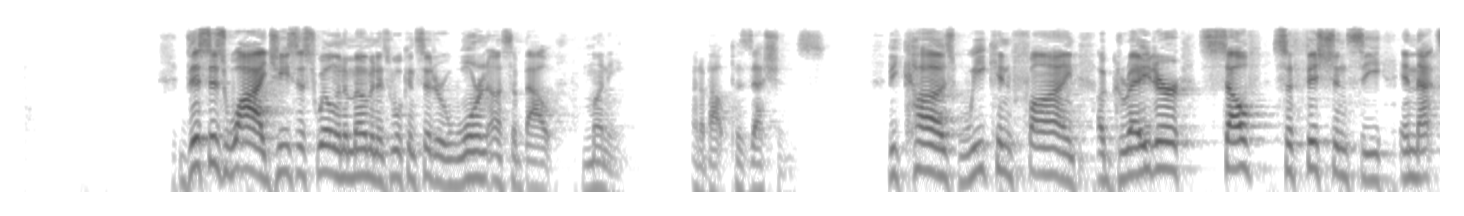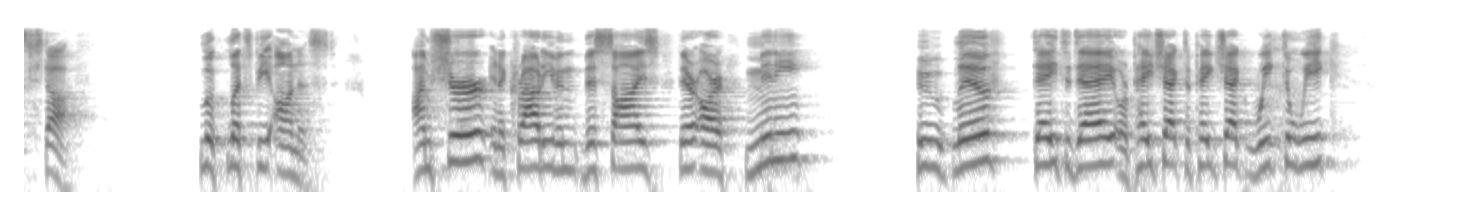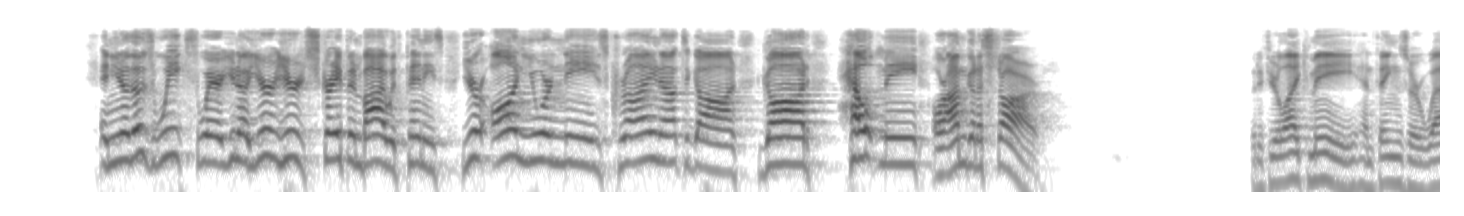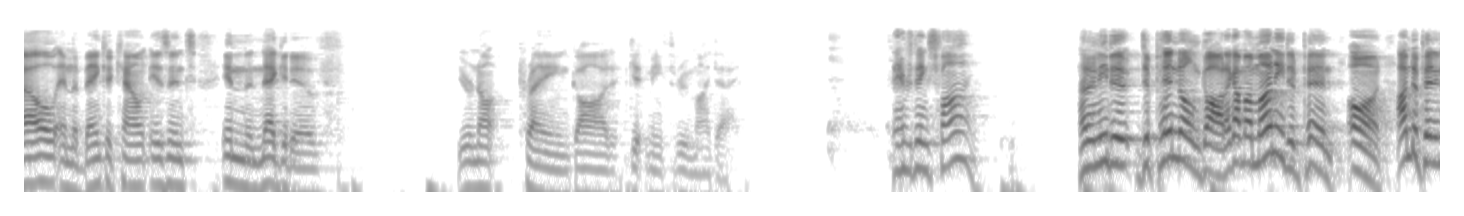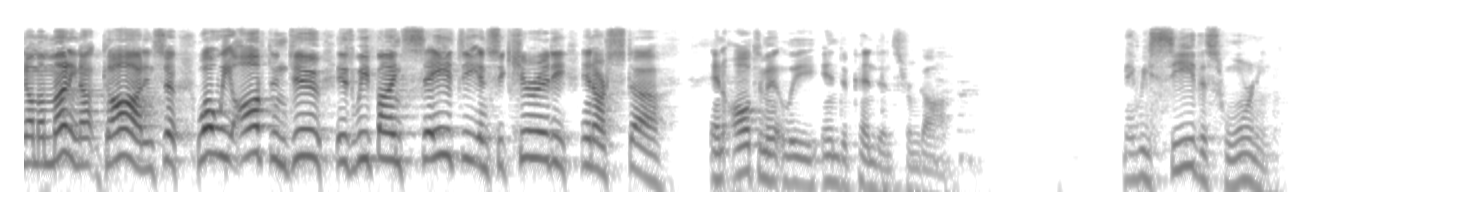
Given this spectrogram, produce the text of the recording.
This is why Jesus will, in a moment, as we'll consider, warn us about money and about possessions. Because we can find a greater self sufficiency in that stuff. Look, let's be honest. I'm sure in a crowd even this size, there are many who live day to day or paycheck to paycheck, week to week. And you know those weeks where you know you're you're scraping by with pennies, you're on your knees crying out to God, God, help me or I'm going to starve. But if you're like me and things are well and the bank account isn't in the negative, you're not praying, God, get me through my day. Everything's fine. I don't need to depend on God. I got my money to depend on. I'm depending on my money, not God. And so, what we often do is we find safety and security in our stuff and ultimately independence from God. May we see this warning.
